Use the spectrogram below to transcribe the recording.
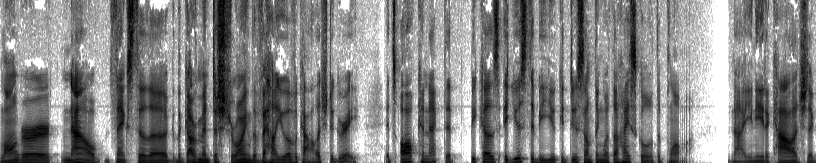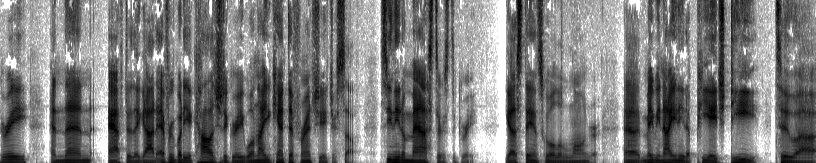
longer now, thanks to the the government destroying the value of a college degree. It's all connected because it used to be you could do something with a high school diploma. Now you need a college degree, and then after they got everybody a college degree, well, now you can't differentiate yourself. So you need a master's degree. You got to stay in school a little longer. Uh, maybe now you need a PhD to uh,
